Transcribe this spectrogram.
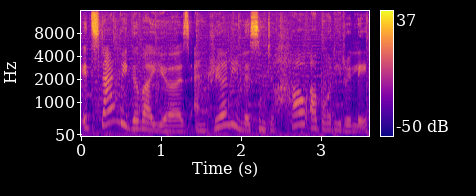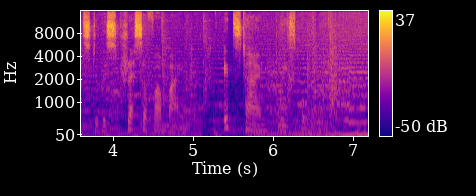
It's time we give our ears and really listen to how our body relates to the stress of our mind. It's time we spoke.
